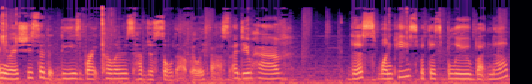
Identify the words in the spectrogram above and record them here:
Anyway, she said that these bright colors have just sold out really fast. I do have this one piece with this blue button up.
